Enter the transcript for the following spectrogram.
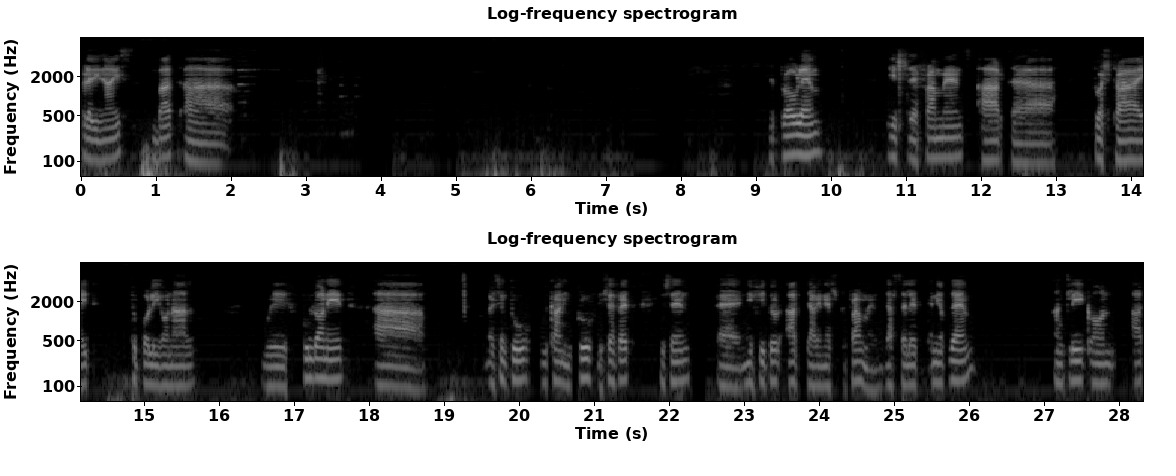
pretty nice but uh, the problem is the fragments are uh, too straight too polygonal. With Pulldownit uh, version 2 we can improve this effect using a new feature add jaggedness to fragment. Just select any of them and click on add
